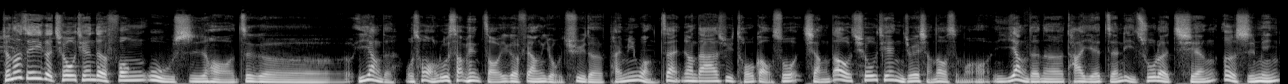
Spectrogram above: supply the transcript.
讲到这一个秋天的风物诗，哈，这个一样的，我从网络上面找一个非常有趣的排名网站，让大家去投稿，说想到秋天，你就会想到什么哦？一样的呢，他也整理出了前二十名。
